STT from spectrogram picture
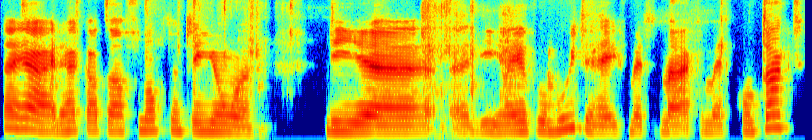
Nou ja, ik had dan vanochtend een jongen die, uh, die heel veel moeite heeft met het maken met contact.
